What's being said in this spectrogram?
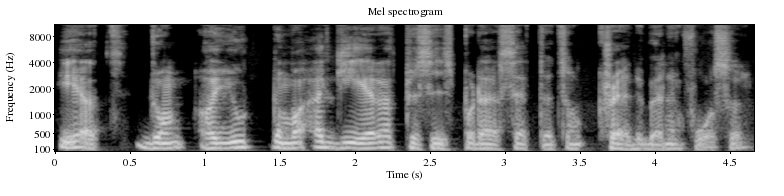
är att de har, gjort, de har agerat precis på det här sättet som credible enforcer.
